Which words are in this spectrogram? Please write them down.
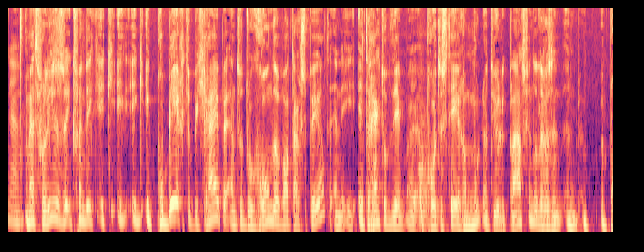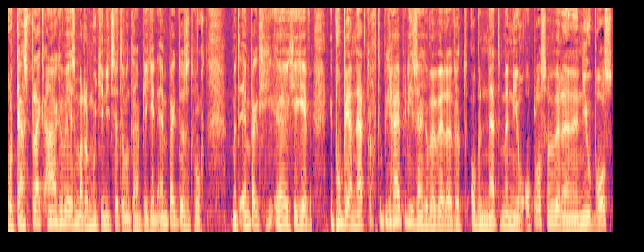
Ja. Met verliezers, ik, vind, ik, ik, ik, ik probeer te begrijpen en te doorgronden wat daar speelt. En het recht op de, eh, protesteren moet natuurlijk plaatsvinden. Er is een, een, een, protestplek aangewezen, maar daar moet je niet zitten, want dan heb je geen impact. Dus het wordt met impact uh, gegeven. Ik probeer Netcar te begrijpen. Die zeggen, we willen het op een nette manier oplossen. We willen een nieuw bos.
